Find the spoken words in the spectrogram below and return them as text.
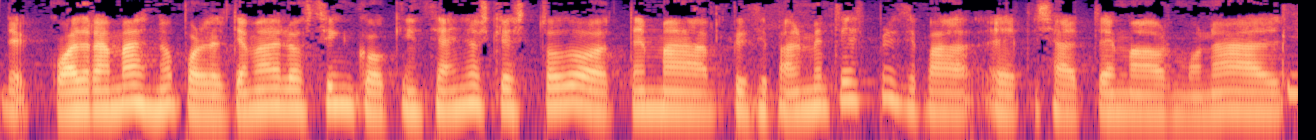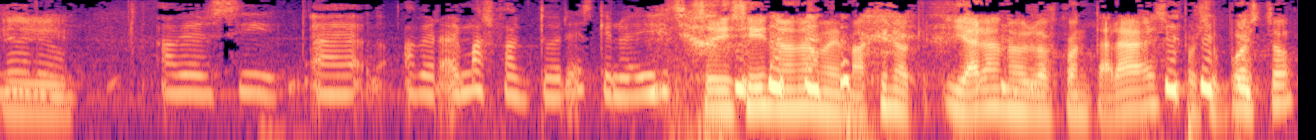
de cuadra más, ¿no? Por el tema de los 5 o 15 años, que es todo tema, principalmente es principal, eh, o sea, tema hormonal y... A ver, sí. eh, a ver, hay más factores que no he dicho. Sí, sí, no, no, me imagino. Y ahora nos los contarás, por supuesto,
